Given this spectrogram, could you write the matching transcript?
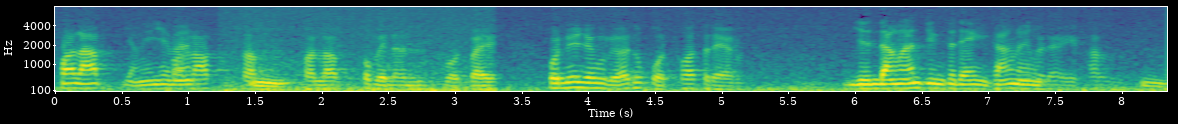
เพราะรับอย่างนี้ใช่ไหมพอรับครับอืมพอรับก็เป็นอันหมดไป คนนี้ยังเหลือทุกกฎเพราะแสดงดังนั้นจึงแสดงอีกครั้งหนึ่งแสดงอีกครั้งอืม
